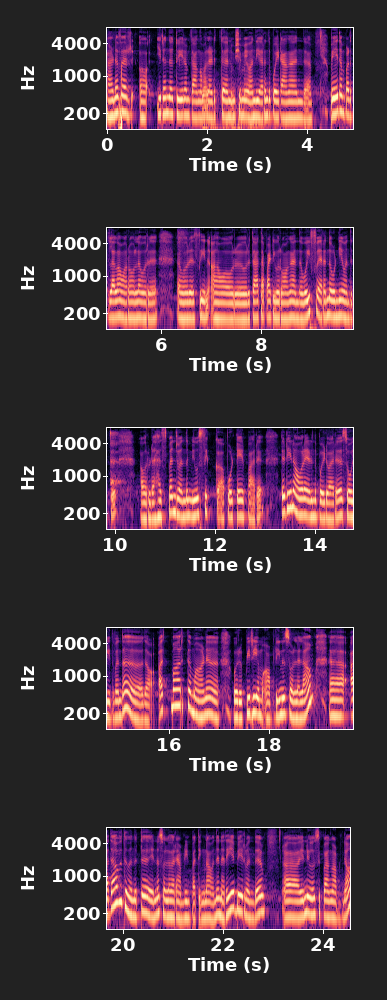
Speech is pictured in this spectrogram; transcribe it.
கணவர் இறந்த துயரம் தாங்காமல் அடுத்த நிமிஷமே வந்து இறந்து போயிட்டாங்க. இந்த வேதம் படத்துலலாம் வரும்ல ஒரு ஒரு சீன் ஒரு ஒரு தாத்தா பாட்டி வருவாங்க அந்த ஒய்ஃப் இறந்த உடனே வந்துட்டு அவரோட ஹஸ்பண்ட் வந்து மியூசிக் போட்டே இருப்பார். திடீர்னு அவரை இறந்து போயிடுவார். ஸோ இது வந்து அது ஆத்மார்த்தமான ஒரு பிரியம் அப்படின்னு சொல்லலாம். அதாவது வந்துட்டு என்ன சொல்ல வரேன் அப்படின்னு பார்த்தீங்கன்னா வந்து நிறைய பேர் வந்து என்ன யோசிப்பாங்க அப்படின்னா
